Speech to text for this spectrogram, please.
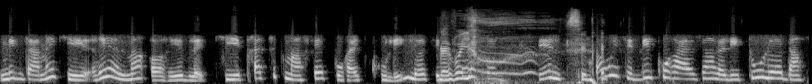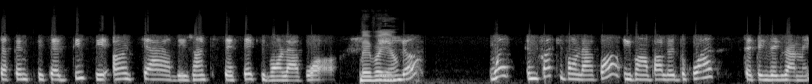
examen qui est réellement horrible, qui est pratiquement fait pour être coulé. Là. C'est ben très, difficile. Ah oui, c'est décourageant. Là. Les taux, là, dans certaines spécialités, c'est un tiers des gens qui s'essaient qui vont l'avoir. Ben voyons. Et là, ouais, une fois qu'ils vont l'avoir, ils vont avoir le droit cet examen.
